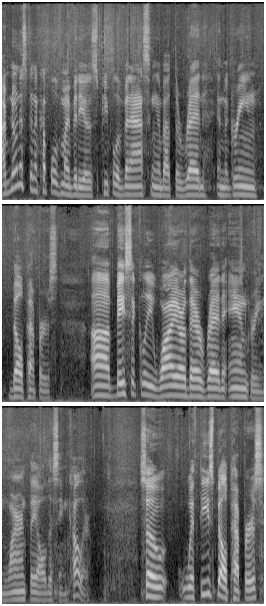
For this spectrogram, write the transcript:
I've noticed in a couple of my videos, people have been asking about the red and the green bell peppers. Uh, basically, why are there red and green? Why aren't they all the same color? So with these bell peppers,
